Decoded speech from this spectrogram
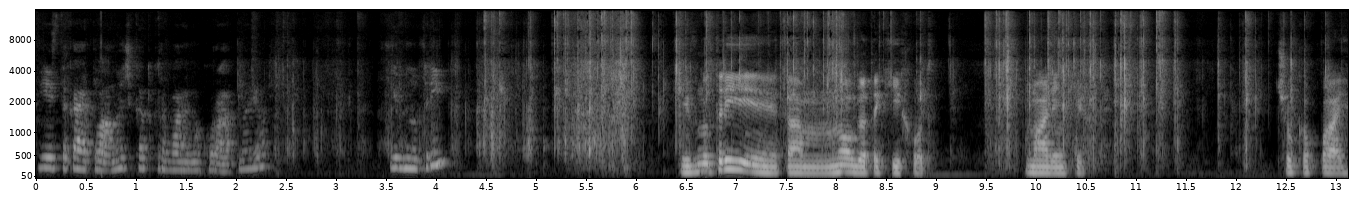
Есть такая планочка, открываем аккуратно ее. И внутри И внутри там много таких вот маленьких чокопай.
